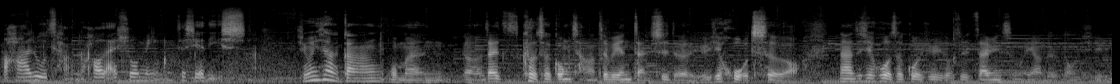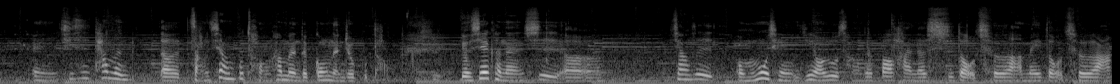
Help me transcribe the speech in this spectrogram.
把它入场，然后来说明这些历史。请问一下，刚刚我们呃在客车工厂这边展示的有一些货车哦，那这些货车过去都是载运什么样的东西？哎，其实他们呃长相不同，他们的功能就不同。是，有些可能是呃，像是我们目前已经有入场的，包含了石斗车啊、煤斗车啊，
